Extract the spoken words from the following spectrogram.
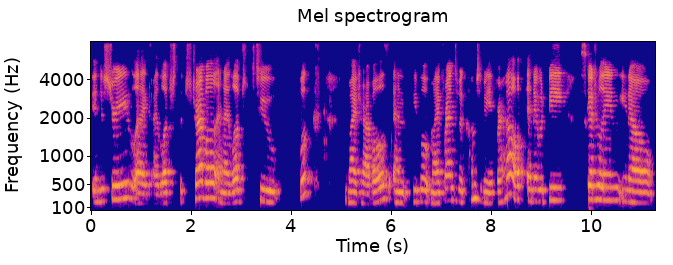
industry. Like I loved to travel and I loved to book my travels and people my friends would come to me for help and it would be scheduling, you know,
